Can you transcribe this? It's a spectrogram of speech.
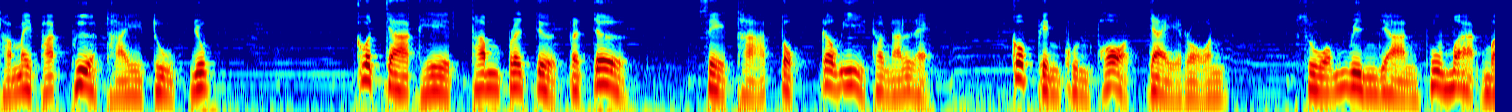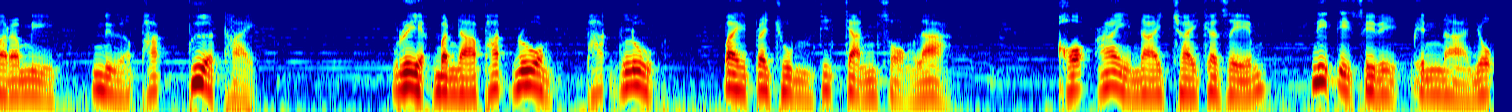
ทำให้พักเพื่อไทยถูกยุบ ก็จากเหตุทำประเจิดประเจ้อเศรษฐาตกเก้าอี้เท่านั้นแหละ ก็เป็นคุณพ่อใจร้อน สวมวิญญาณผู้มากบารมีเหนือพักเพื่อไทย เรียกบรรดาพักร่วมพักลูกไปประชุมที่จันทร์สองล่าเคาะให้นายชัยเกษม นิติสิริเป็นนายก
